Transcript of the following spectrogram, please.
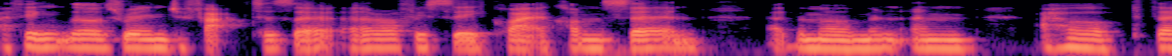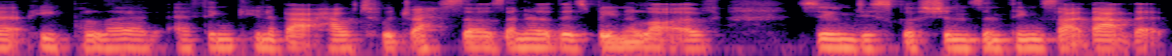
I think those range of factors are, are obviously quite a concern at the moment. And I hope that people are, are, thinking about how to address those. I know there's been a lot of Zoom discussions and things like that that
